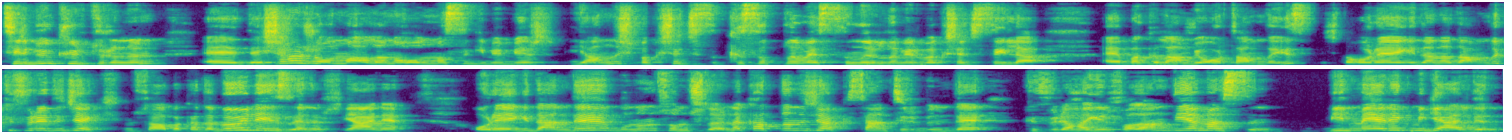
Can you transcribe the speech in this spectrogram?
tribün kültürünün e, deşarj olma alanı olması gibi bir yanlış bakış açısı, kısıtlı ve sınırlı bir bakış açısıyla e, bakılan bir ortamdayız. İşte oraya giden adam da küfür edecek. Müsabakada böyle izlenir. Yani oraya giden de bunun sonuçlarına katlanacak. Sen tribünde küfüre hayır falan diyemezsin. Bilmeyerek mi geldin?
